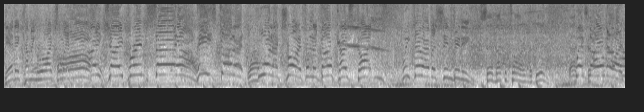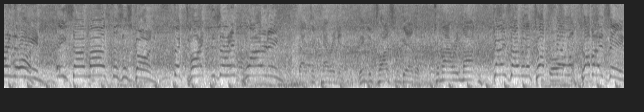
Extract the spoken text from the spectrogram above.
Now they're coming right to oh. left. Oh. AJ Brimson! He's got it! Wow. What a try from the Gold Coast Titans. We do have a sin binning. Sam McIntyre in the bin. That's We've got it. another in the bin. Esan Marsters is gone. The Titans are imploding. Back to Carrigan, then to Tyson Gamble. Te Maire Martin goes over the top. Oh. Selwyn Cobbo's in.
